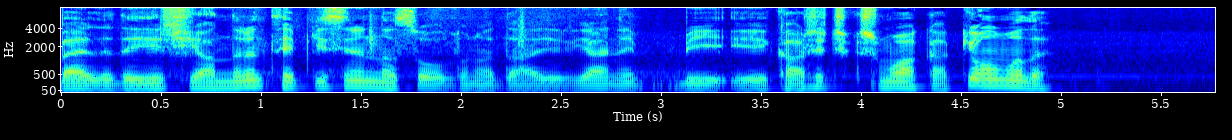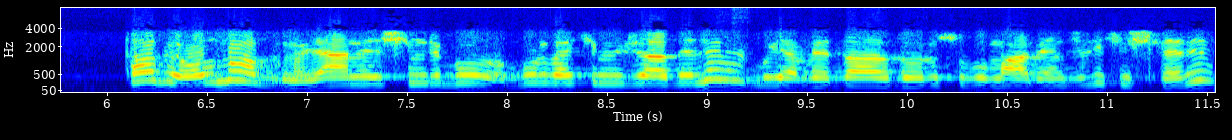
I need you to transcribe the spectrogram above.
beldede yaşayanların tepkisinin nasıl olduğuna dair. Yani bir e, karşı çıkış muhakkak ki olmalı. Tabii olmaz mı? Yani şimdi bu buradaki mücadele bu ya ve daha doğrusu bu madencilik işleri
